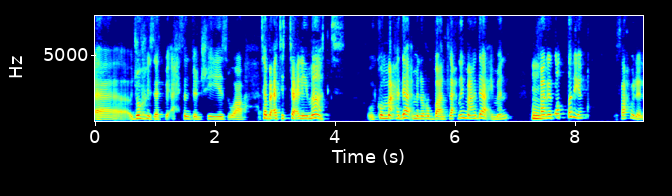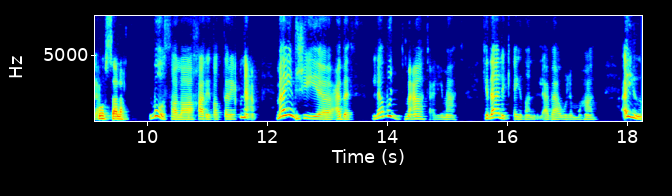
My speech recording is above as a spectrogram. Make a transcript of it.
آه، جهزت بأحسن تجهيز وتبعت التعليمات ويكون معها دائما الربان تلاحظين معها دائما خريطه طريق صح ولا لا؟ بوصلة. بوصلة خريطه طريق نعم. ما يمشي عبث لابد معاه تعليمات. كذلك أيضا الآباء والأمهات أي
